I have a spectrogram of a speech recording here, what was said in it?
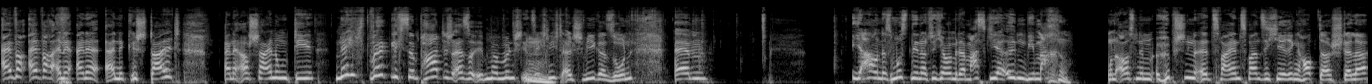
einfach, einfach eine, eine, eine Gestalt, eine Erscheinung, die nicht wirklich sympathisch, also man wünscht ihn sich nicht als Schwiegersohn. Ähm, ja, und das mussten die natürlich aber mit der Maske ja irgendwie machen. Und aus einem hübschen äh, 22-jährigen Hauptdarsteller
